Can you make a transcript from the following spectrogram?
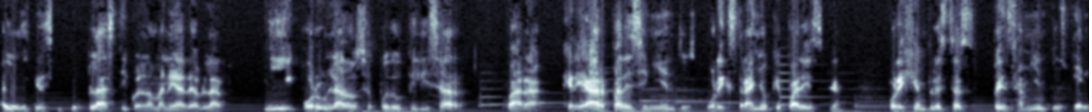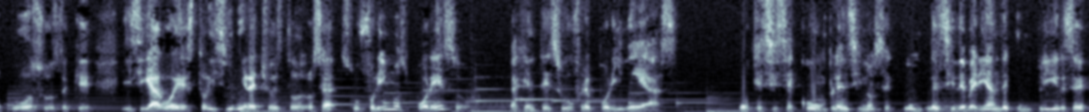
Hay un ejercicio plástico en la manera de hablar y por un lado se puede utilizar para crear padecimientos, por extraño que parezca, por ejemplo, estos pensamientos tortuosos de que, ¿y si hago esto? ¿Y si hubiera hecho esto? O sea, sufrimos por eso. La gente sufre por ideas, porque si se cumplen, si no se cumplen, si deberían de cumplirse,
